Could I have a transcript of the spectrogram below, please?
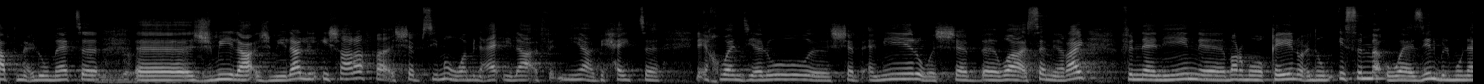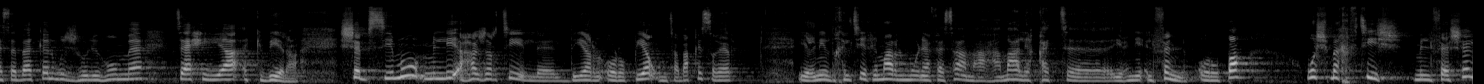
قابت معلومات آه جميلة جميلة. للإشارة فالشاب سيمو هو من عائلة فنية بحيث الإخوان ديالو آه، الشاب أمير والشاب آه، وسامي راي فنانين آه، مرموقين وعندهم اسم وازن. بالمناسبة كنوجهوا لهم تحية كبيرة. الشاب سيمو ملي هاجرتي للديار الأوروبية وانت باقي صغير يعني دخلتي غمار المنافسة مع عمالقه آه، يعني الفن في أوروبا واش ما خفتيش من الفشل؟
